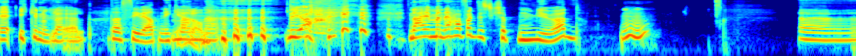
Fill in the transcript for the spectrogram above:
Jeg er ikke noe glad i øl. Da sier vi at den ikke er Men, sånn. eh, ja. Nei, men jeg har faktisk kjøpt mjød. Mm. Uh,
